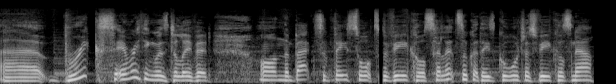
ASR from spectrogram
uh, bricks, everything was delivered on the backs of these sorts of vehicles. So let's look at these gorgeous vehicles now.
